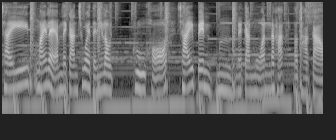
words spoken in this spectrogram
ใช้ไม้แหลมในการช่วยแต่นี้เรา ครูขอใช้เป็นมือในการม้วนนะคะ เราทากาว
